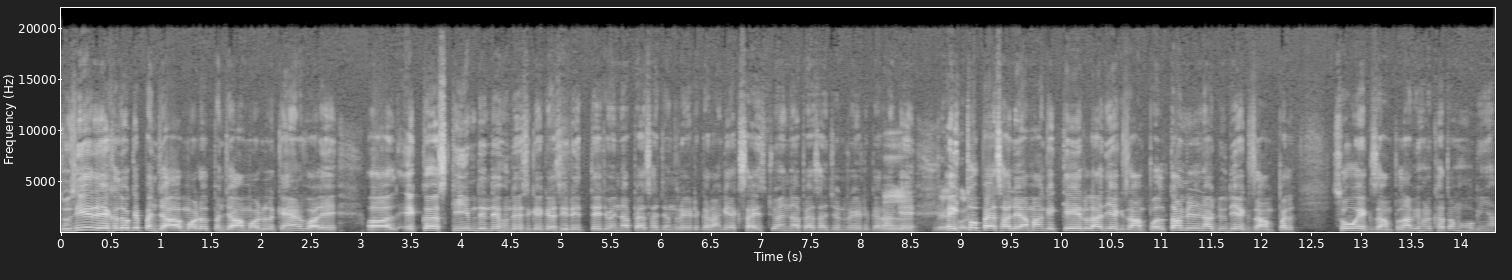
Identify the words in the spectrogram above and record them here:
ਤੁਸੀਂ ਇਹ ਦੇਖ ਲਓ ਕਿ ਪੰਜਾਬ ਮਾਡਲ ਪੰਜਾਬ ਮਾਡਲ ਕਹਿਣ ਵਾਲੇ ਅ, ਇੱਕ ਸਕੀਮ ਦਿੰਦੇ ਹੁੰਦੇ ਸੀਗੇ ਕਿ ਅਸੀਂ ਰੇਤੇ 'ਚੋਂ ਇੰਨਾ ਪੈਸਾ ਜਨਰੇਟ ਕਰਾਂਗੇ ਐਕਸਾਈਜ਼ 'ਚੋਂ ਇੰਨਾ ਪੈਸਾ ਜਨਰੇਟ ਕਰਾਂਗੇ ਬਿਲਕੁਲ। ਇੱਥੋਂ ਪੈਸਾ ਲਿਆਵਾਂਗੇ ਕੇਰਲਾ ਦੀ ਐਗਜ਼ਾਮਪਲ ਤਾਮਿਲਨਾਡੂ ਦੀ ਐਗਜ਼ਾਮਪਲ ਸੋ ਐਗਜ਼ਾਮਪਲਾਂ ਵੀ ਹੁਣ ਖਤਮ ਹੋ ਗਈਆਂ।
